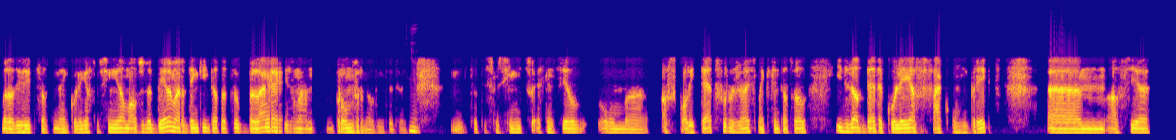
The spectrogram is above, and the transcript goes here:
Maar dat is iets dat mijn collega's misschien niet allemaal zullen delen, maar denk ik dat het ook belangrijk is om aan bronvermelding te doen. Ja. Dat is misschien niet zo essentieel om, uh, als kwaliteit voor een journalist, maar ik vind dat wel iets dat bij de collega's vaak ontbreekt. Um, als je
